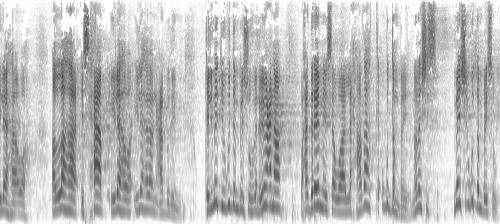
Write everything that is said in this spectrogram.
ilaaha u ah. Allaha isxaaq ilaah u ah. Ilaah baanu caabudayna kelimaddii ugu dambaysu hubina bimacnaa waxaad dareemaysaa waa laxadaadka ugu dambeeya noloshiisa. Meesha ugu dambaysa wey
